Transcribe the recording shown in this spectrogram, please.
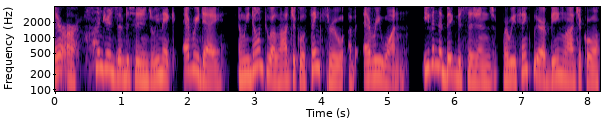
there are hundreds of decisions we make every day, and we don't do a logical think through of every one. Even the big decisions where we think we are being logical,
